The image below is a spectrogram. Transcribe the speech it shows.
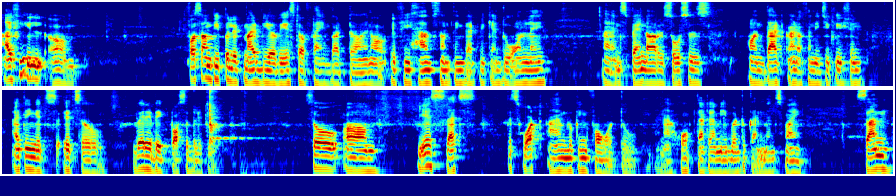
I feel um, for some people it might be a waste of time, but uh, you know, if we have something that we can do online and spend our resources on that kind of an education i think it's it's a very big possibility so um, yes that's that's what i am looking forward to and i hope that i'm able to convince my son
